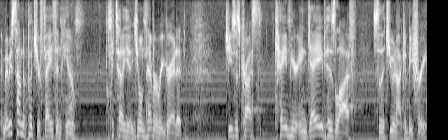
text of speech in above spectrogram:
And maybe it's time to put your faith in Him. Let me tell you, you'll never regret it. Jesus Christ came here and gave His life so that you and I could be free.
